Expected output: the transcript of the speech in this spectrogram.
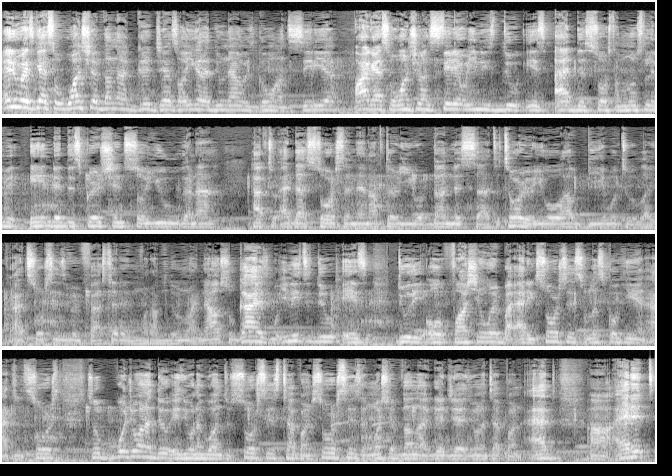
Anyways guys, so once you have done that good jazz, all you gotta do now is go on Cydia. Alright guys, so once you're on Cydia, what you need to do is add the source. I'm gonna leave it in the description so you gonna have to add that source and then after you have done this uh, tutorial you will be able to like add sources even faster than what I'm doing right now. So guys what you need to do is do the old-fashioned way by adding sources. So let's go here and add the source. So what you want to do is you want to go into sources tap on sources and once you've done that good jazz you want to tap on add uh, edit.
